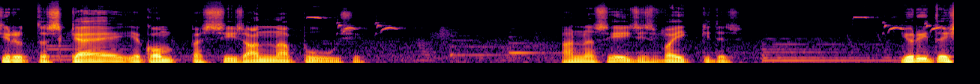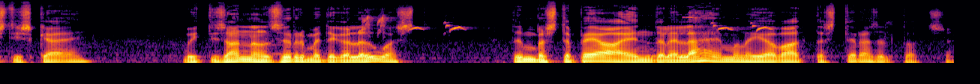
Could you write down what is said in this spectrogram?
sirutas käe ja kompas siis Anna puusi. Anna seisis vaikides. Jüri tõstis käe, võttis Annal sõrmedega lõuast, tõmbas ta pea endale lähemale ja vaatas teraselt otsa.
